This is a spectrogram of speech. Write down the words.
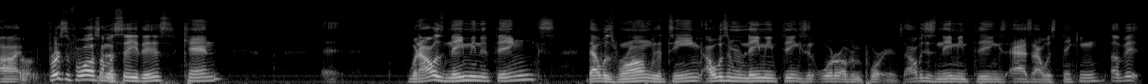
All right. First and foremost, I'm gonna say this, Ken. When I was naming the things that was wrong with the team, I wasn't naming things in order of importance. I was just naming things as I was thinking of it.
